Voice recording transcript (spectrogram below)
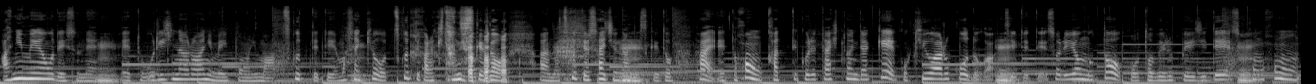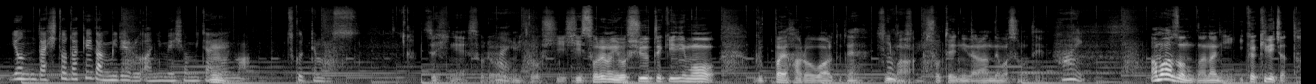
アニメをですね、うん、えーと、オリジナルアニメ1本今作っててまさに今日作ってから来たんですけど、あの作ってる最中なんですけど、はい。えーと、本買ってくれた人にだけこう QR コードがついてて、それ読むとこう飛べるページでそこの本読んだ人だけが見れるアニメーションみたいなのを今作ってます。ぜひねそれを見てほしいし、はい、それの予習的にも「グッバイハローワールドね」今、ね、書店に並んでますので、はい、アマゾンが何？一回切れちゃった。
